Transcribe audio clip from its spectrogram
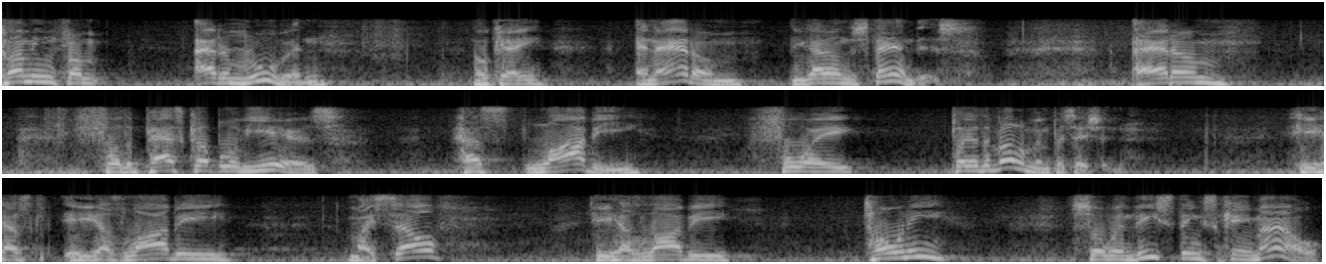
coming from Adam Rubin, okay, and Adam, you got to understand this. Adam, for the past couple of years, has lobbied for a player development position. He has he has lobbied myself. He has lobbied Tony. So when these things came out,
